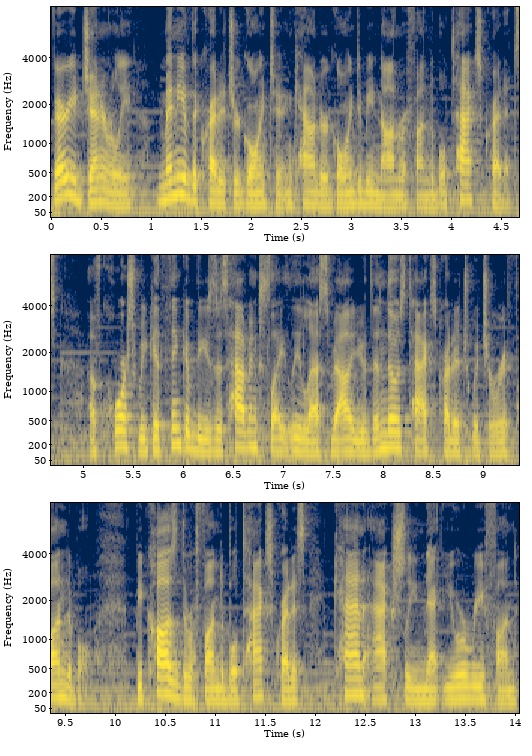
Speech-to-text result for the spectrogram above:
Very generally, many of the credits you're going to encounter are going to be non-refundable tax credits. Of course, we could think of these as having slightly less value than those tax credits which are refundable, because the refundable tax credits can actually net you a refund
